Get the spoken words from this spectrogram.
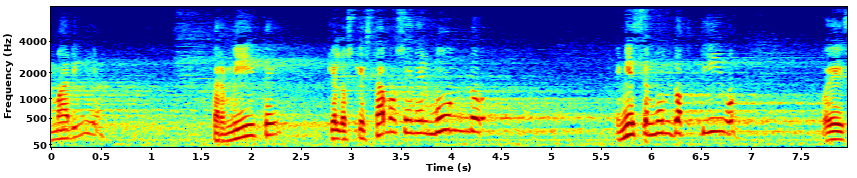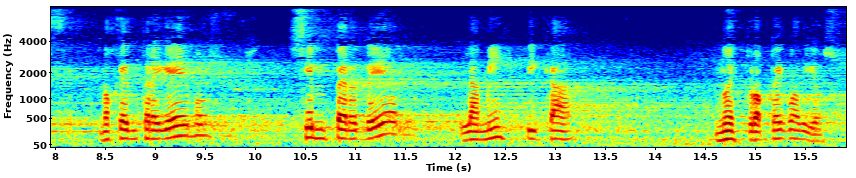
María Permite que los que estamos en el mundo, en ese mundo activo, pues nos entreguemos sin perder la mística, nuestro apego a Dios.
